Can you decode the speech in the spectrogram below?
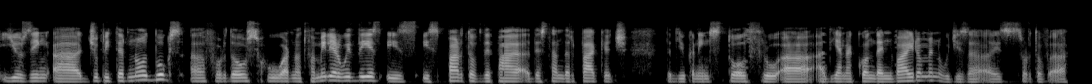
using uh, Jupyter Notebooks. Uh, for those who are not familiar with this, is is part of the the standard package that you can install through uh, the Anaconda environment, which is a is sort of a,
